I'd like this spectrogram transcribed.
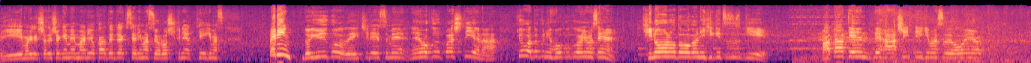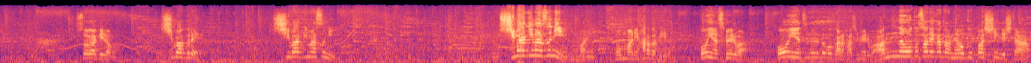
はい、森口翔で一生懸命マリオカートデラックスやります。よろしくねやっていきます。ペリンということで、1レース目、ネオクーパシティやな。今日は特に報告はありません。昨日の動画に引き続き、パタテンで走っていきます。応援よ。クソガキども。しばくれ。しばきますに。しばきますにほんまに。ほんまに腹立ってきた。コイン集めるわ。コイン集めるとこから始めるわ。あんな落とされ方ネオクーパシティでした。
